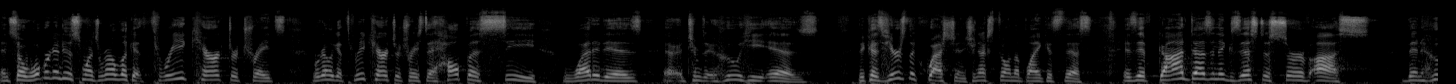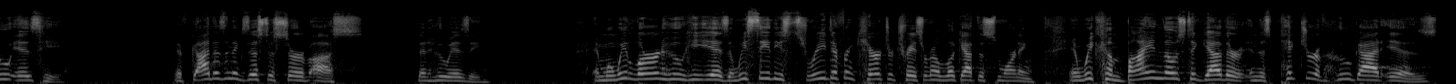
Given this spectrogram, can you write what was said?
and so, what we're going to do this morning is we're going to look at three character traits. We're going to look at three character traits to help us see what it is uh, in terms of who He is. Because here's the question. It's your next fill in the blank. It's this: is if God doesn't exist to serve us, then who is He? If God doesn't exist to serve us, then who is He? And when we learn who he is, and we see these three different character traits we're going to look at this morning, and we combine those together in this picture of who God is,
